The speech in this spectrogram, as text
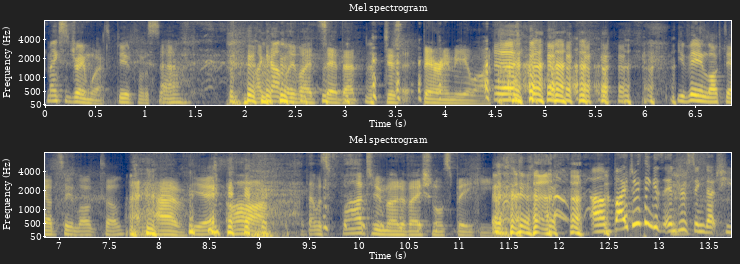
Makes the dream work. Beautiful to say. I can't believe I'd said that. Just bury me alive. You've been in lockdown too long, Tom. I have. Yeah. Oh, that was far too motivational speaking. Um, but I do think it's interesting that she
